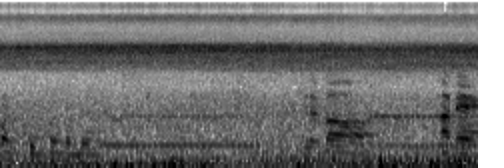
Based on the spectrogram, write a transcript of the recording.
ก้อน คุมข้างบนด้วยนะแล้วก็ผ้าแดง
